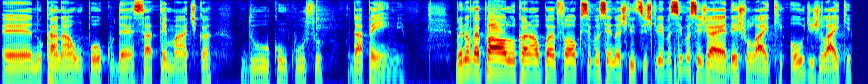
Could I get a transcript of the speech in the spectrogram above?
é, no canal um pouco dessa temática do concurso da PM. Meu nome é Paulo, canal Foco. Se você não é inscrito, se inscreva. Se você já é, deixa o like ou dislike.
